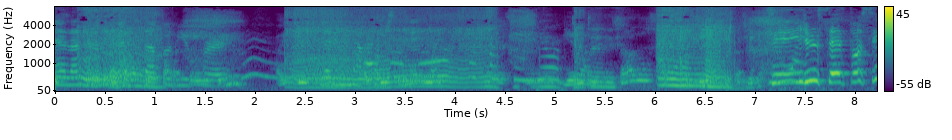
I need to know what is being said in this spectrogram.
And that's really messed up of you for it. Sí, you said pussy?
